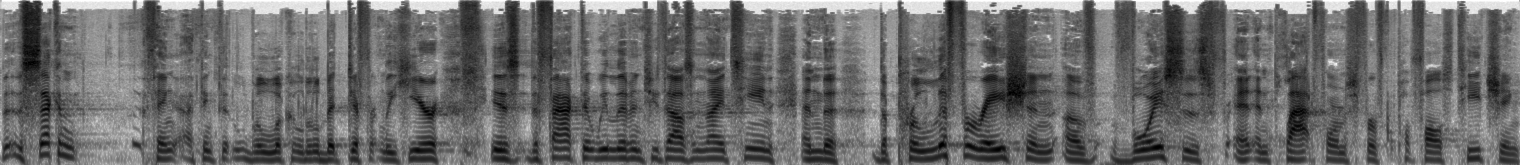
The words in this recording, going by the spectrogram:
The, second thing I think that will look a little bit differently here is the fact that we live in 2019 and the, the proliferation of voices and, and platforms for false teaching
